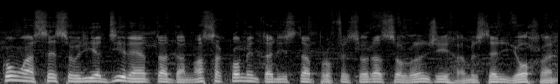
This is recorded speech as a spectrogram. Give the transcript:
com assessoria direta da nossa comentarista professora Solange Hamster Johann.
